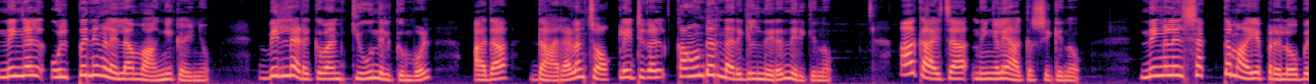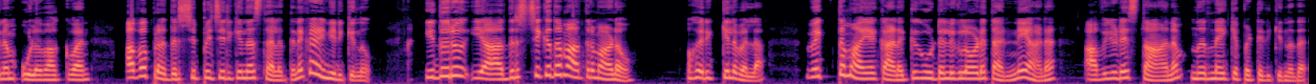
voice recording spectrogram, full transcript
നിങ്ങൾ ഉൽപ്പന്നങ്ങളെല്ലാം വാങ്ങിക്കഴിഞ്ഞു. ബില്ലടക്കുവാൻ ക്യൂ നിൽക്കുമ്പോൾ അതാ ധാരാളം ചോക്ലേറ്റുകൾ കൗണ്ടറിനരികിൽ നിരന്നിരിക്കുന്നു. ആ കാഴ്ച നിങ്ങളെ ആകർഷിക്കുന്നു. നിങ്ങളിൽ ശക്തമായ പ്രലോഭനം ഉളവാക്കുവാൻ അവ പ്രദർശിപ്പിച്ചിരിക്കുന്ന സ്ഥലത്തിന് കഴിഞ്ഞിരിക്കുന്നു. ഇതൊരു യാദൃശ്ചികത മാത്രമാണോ? ഒരിക്കലുമല്ല. വ്യക്തമായ കണക്കുകൂട്ടലുകളോടെ തന്നെയാണ് അവയുടെ സ്ഥാനം നിർണയിക്കപ്പെട്ടിരിക്കുന്നത്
